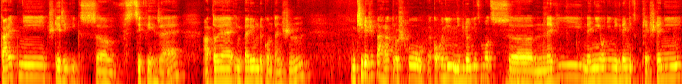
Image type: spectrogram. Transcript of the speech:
karetní 4X v sci-fi hře a to je Imperium the Contention. Mně přijde, že ta hra trošku, jako o ní nikdo nic moc eh, neví, není o ní nikde nic k přečtení.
